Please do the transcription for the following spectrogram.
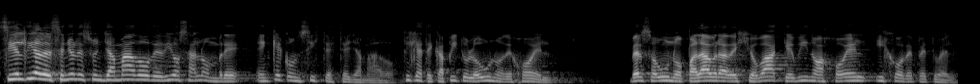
Si el día del Señor es un llamado de Dios al hombre, ¿en qué consiste este llamado? Fíjate, capítulo 1 de Joel, verso 1, palabra de Jehová que vino a Joel, hijo de Petuel.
